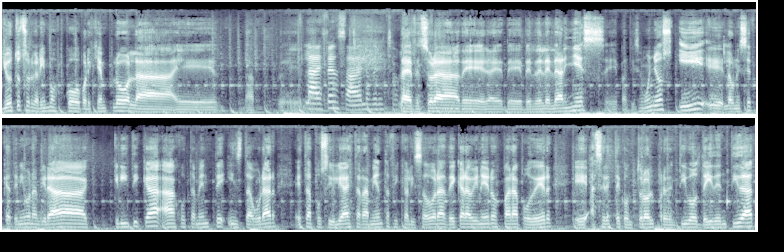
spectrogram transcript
y otros organismos como por ejemplo la, eh, la, eh, La defensa de los derechos. la defensora de, de, de- de la niñez, eh, Patricia Muñoz, y la UNICEF que ha tenido una mirada crítica a justamente instaurar esta posibilidad, esta herramienta fiscalizadora de carabineros para poder hacer este control preventivo de identidad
